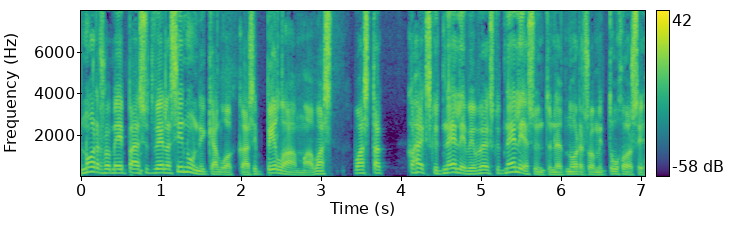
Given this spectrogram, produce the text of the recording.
Nuori Suomi ei päässyt vielä sinun ikäluokkaasi pilaamaan. Vast, vasta 84-94 syntyneet Nuori Suomi tuhosi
